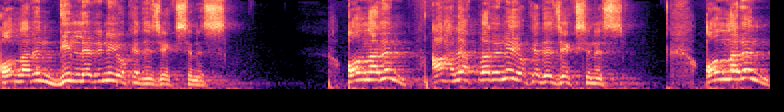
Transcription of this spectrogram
onların dillerini yok edeceksiniz. Onların ahlaklarını yok edeceksiniz. Onların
